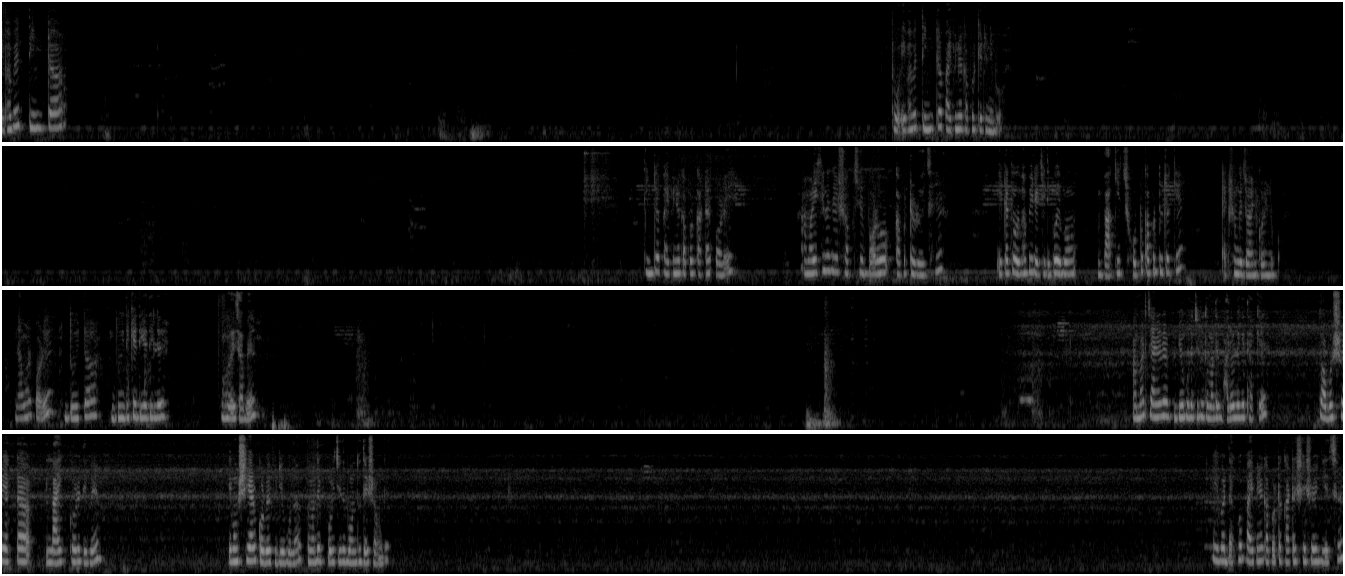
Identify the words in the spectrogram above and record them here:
এভাবে তিনটা এভাবে তিনটা পাইপিনের কাপড় কেটে নেব। তিনটা পাইপিনের কাপড় কাটার পরে আমার এখানে যে সবচেয়ে বড় কাপড়টা রয়েছে এটাকে ওইভাবেই রেখে দিব এবং বাকি ছোট কাপড় দুটাকে একসঙ্গে জয়েন করে নেব। নেওয়ার পরে দুইটা, দুই দিকে দিয়ে দিলে হয়ে যাবে। আমার চ্যানেলের ভিডিওগুলো যদি তোমাদের ভালো লেগে থাকে, তো অবশ্যই একটা লাইক করে দেবে এবং শেয়ার করবে ভিডিওগুলো তোমাদের পরিচিত বন্ধুদের সঙ্গে। এবার দেখো পাইপিনের কাপড়টা কাটা শেষ হয়ে গিয়েছে।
